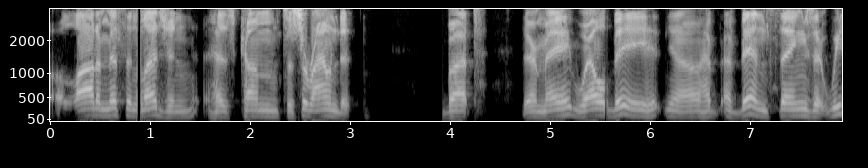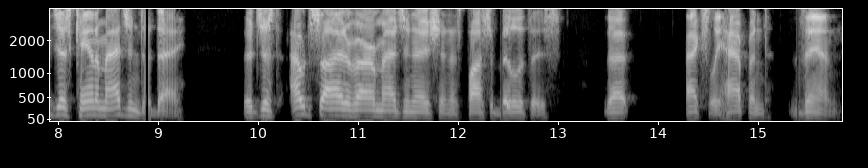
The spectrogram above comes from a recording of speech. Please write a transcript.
a lot of myth and legend has come to surround it, but there may well be, you know, have, have been things that we just can't imagine today. They're just outside of our imagination as possibilities that actually happened then.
